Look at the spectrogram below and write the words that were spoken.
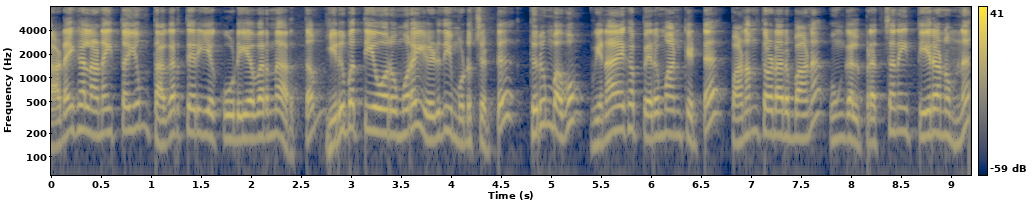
தடைகள் அனைத்தையும் தகர்த்தெறியக்கூடியவர்னு அர்த்தம். இருபத்தி ஒரு முறை எழுதி முடிச்சிட்டு திரும்பவும் விநாயக பெருமான் கிட்ட பணம் தொடர்பான உங்கள் பிரச்சனை தீரணும்னு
